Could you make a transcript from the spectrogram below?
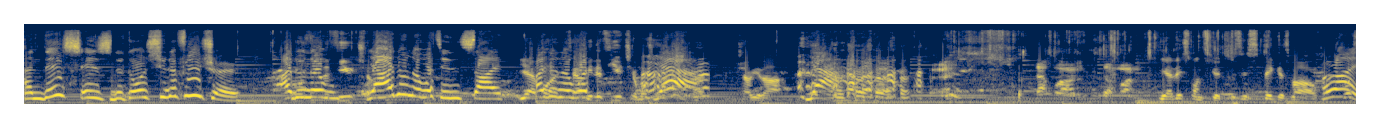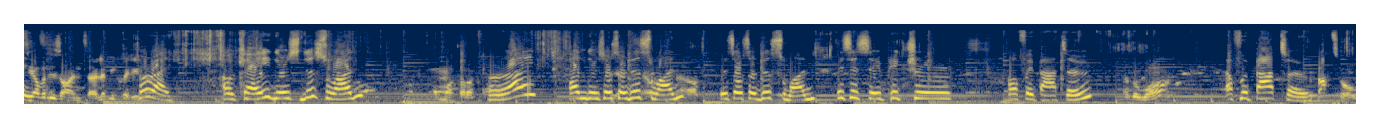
And this is the doors to the future. I don't know. The future? Yeah, I don't know what's inside. Yeah, I what? don't know Tell what. me the future. What's Yeah. Tell you that. Yeah. that one. That one. Yeah, this one's good because it's big as well. right. What's the other designs though? Let me quickly. All right. Okay. There's this one. Oh my god. All right. And there's also this one. There's also this one. This is a picture of a battle. Of a what? Of a battle. Battle.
